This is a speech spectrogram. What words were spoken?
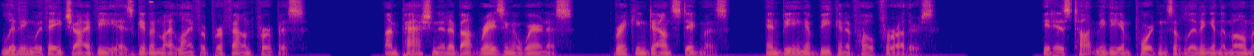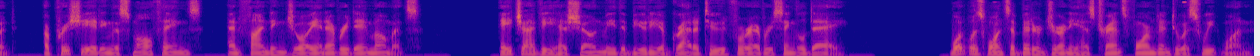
Living with HIV has given my life a profound purpose. I'm passionate about raising awareness, breaking down stigmas, and being a beacon of hope for others. It has taught me the importance of living in the moment, appreciating the small things, and finding joy in everyday moments. HIV has shown me the beauty of gratitude for every single day. What was once a bitter journey has transformed into a sweet one,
